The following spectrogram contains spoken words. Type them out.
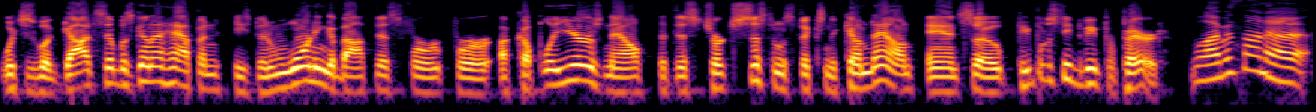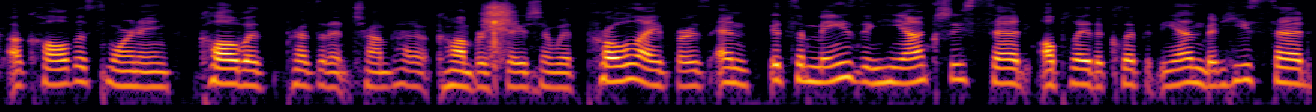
which is what God said was going to happen. He's been warning about this for, for a couple of years now that this church system is fixing to come down. And so people just need to be prepared. Well, I was on a, a call this morning, call with President Trump, had a conversation with pro lifers, and it's amazing. He actually said, I'll play the clip at the end, but he said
